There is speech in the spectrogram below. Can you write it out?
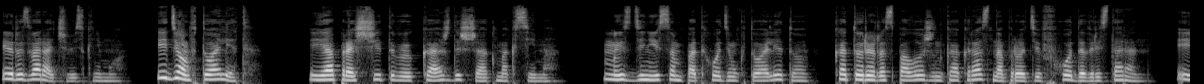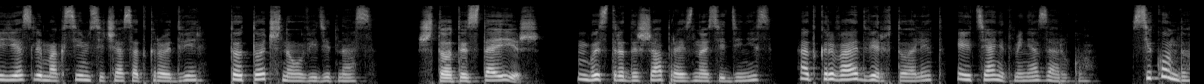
и разворачиваюсь к нему. «Идем в туалет». Я просчитываю каждый шаг Максима. Мы с Денисом подходим к туалету, который расположен как раз напротив входа в ресторан. И если Максим сейчас откроет дверь, то точно увидит нас. «Что ты стоишь?» Быстро дыша произносит Денис, открывает дверь в туалет и тянет меня за руку. «Секунду!»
